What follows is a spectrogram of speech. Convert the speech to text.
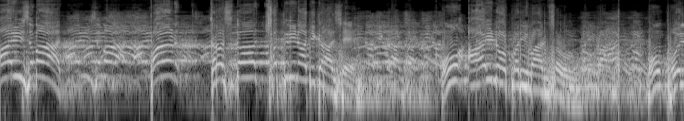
આઈ સમાજ પણ કૃષ્ણ છત્રીના દીકરા છે. હું આઈનો પરિવાર છું. હું ભૂલ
